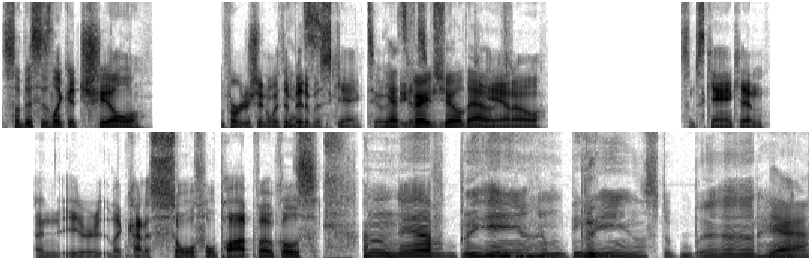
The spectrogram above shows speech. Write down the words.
So this is like a chill version with a bit of a skank to it. Yeah, it's very chilled out. Piano, some skanking, and your like kind of soulful pop vocals. I'll never be a about it. Yeah.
